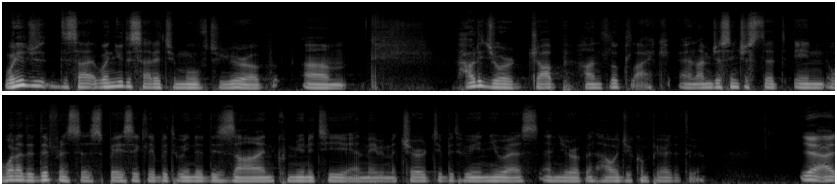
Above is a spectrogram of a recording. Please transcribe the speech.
when you decide when you decided to move to Europe, um, how did your job hunt look like? And I'm just interested in what are the differences basically between the design community and maybe maturity between US and Europe and how would you compare the two? Yeah,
